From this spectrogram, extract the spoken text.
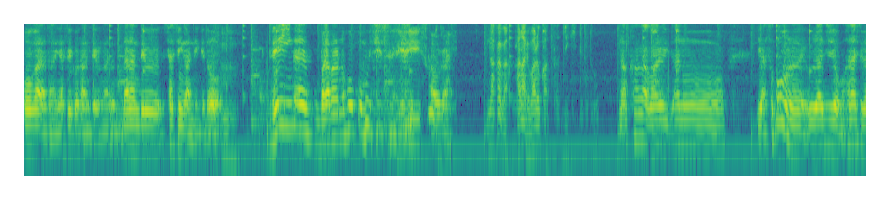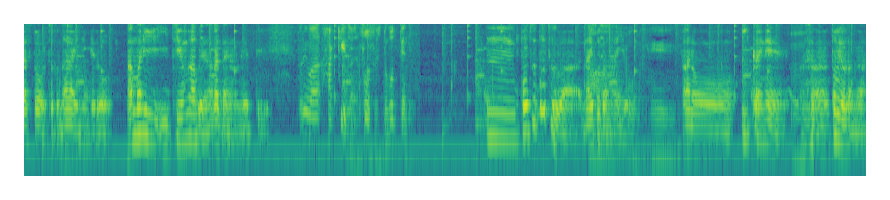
大河原さん安彦さんっていうのが並んでる写真があんねんけど、うん。全員がバラバラの方向向いてるのよ、えー顔が。仲がかなり悪かった時期ってこと？仲が悪いあのーいやそこも裏事情も話し出すとちょっと長いねんけどあんまりチームワークじゃなかったんやろうねっていう。それははっきりとしたソースとして残ってんの？うんポツポツはないことはないよ。あのー一回ね、富野さんが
